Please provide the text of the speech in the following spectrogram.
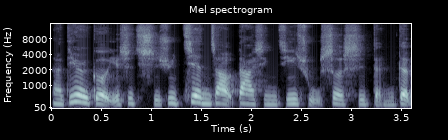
那第二个也是持续建造大型基础设施等等。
